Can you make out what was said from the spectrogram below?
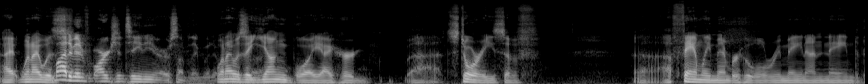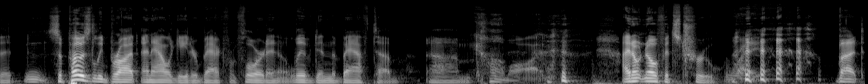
I, when I was Might have been from Argentina or something. But when I was a uh, young boy, I heard uh, stories of uh, a family member who will remain unnamed that supposedly brought an alligator back from Florida and it lived in the bathtub. Um, come on, I don't know if it's true, right? but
